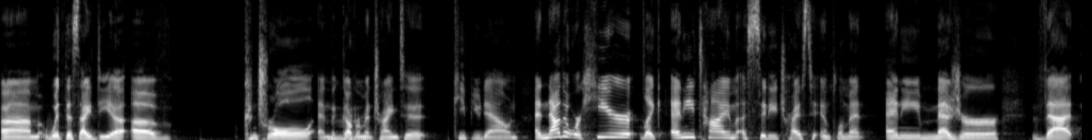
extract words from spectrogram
um, with this idea of control and the government trying to keep you down. And now that we're here, like anytime a city tries to implement any measure that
